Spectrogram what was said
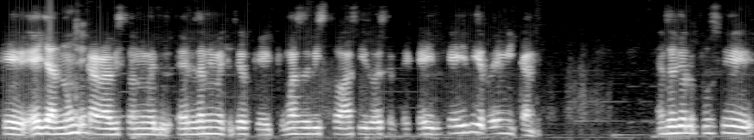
que ella nunca había visto anime. El anime que, digo que, más he visto ha sido este de Heidi, Heidi Remikan. Entonces yo le puse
